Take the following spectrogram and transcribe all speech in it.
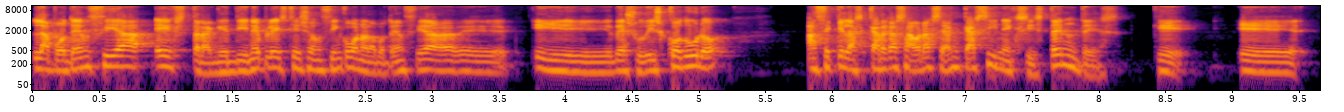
la potencia extra que tiene PlayStation 5, bueno, la potencia de, de su disco duro, hace que las cargas ahora sean casi inexistentes. Que eh,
